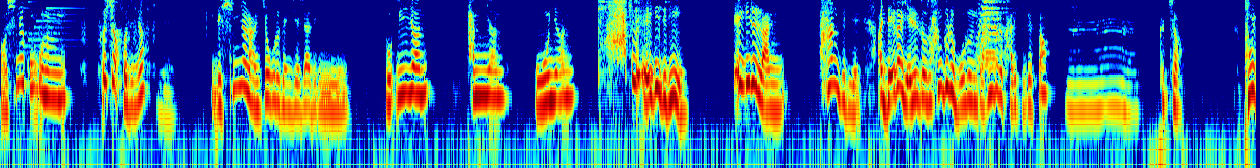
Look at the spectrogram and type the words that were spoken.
어, 신의 공부는 끝이 없거든요. 네. 근데 10년 안쪽으로 된 제자들이 또 1년, 3년, 5년 아주 애기들이 애기를 낳은 상황들이 돼. 아, 내가 예를 들어서 한글을 모르는데 한글을 가르치겠어? 음. 그쵸? 분,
